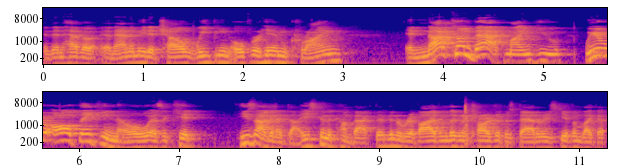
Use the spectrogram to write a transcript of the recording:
and then have a, an animated child weeping over him, crying, and not come back, mind you, we were all thinking, no, as a kid, he's not going to die. He's going to come back. They're going to revive him. They're going to charge up his batteries, give him like a,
